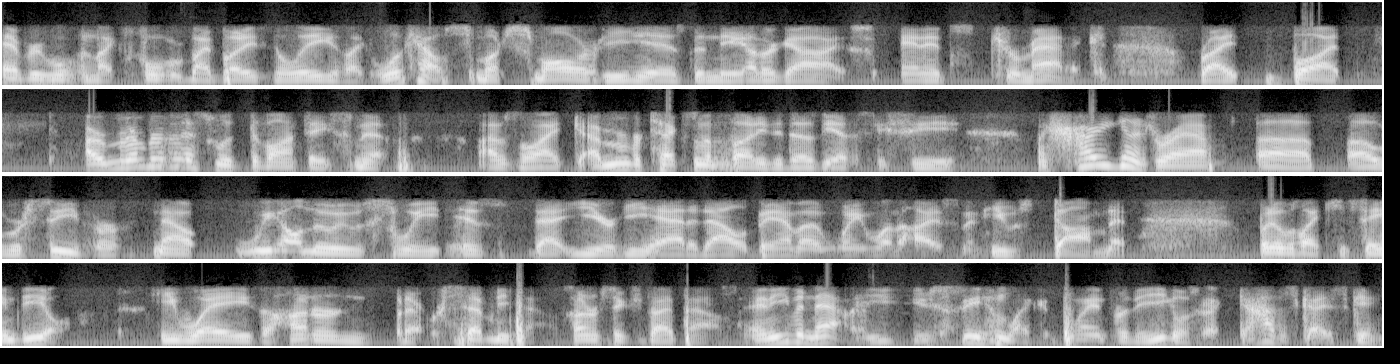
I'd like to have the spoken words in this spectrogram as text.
everyone, like four of my buddies in the league, is like, look how much smaller he is than the other guys, and it's dramatic, right? But I remember this with DeVonta Smith. I was like, I remember texting a buddy that does the SEC. Like, how are you going to draft uh, a receiver? Now, we all knew he was sweet. His that year he had at Alabama when he won the Heisman, he was dominant. But it was like the same deal. He weighs 100 and whatever, 70 pounds, 165 pounds, and even now you, you see him like playing for the Eagles. You're like, God, this guy's skinny.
